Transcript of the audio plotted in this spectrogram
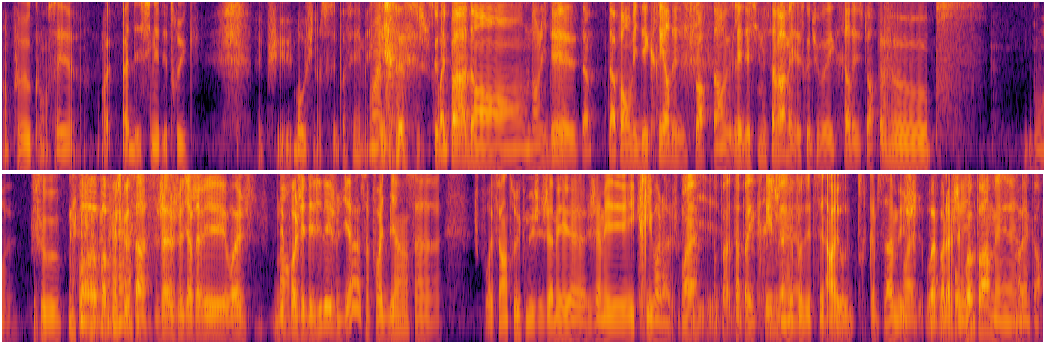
un peu commencer euh, ouais, à dessiner des trucs. Et puis bon, au final, ça s'est pas fait, mais Ouais. Parce que Ouais. t'es pas dans, dans l'idée, t'as pas envie d'écrire des histoires. Envie- les dessiner, ça va, mais est-ce que tu veux écrire des histoires? Euh, pff, ouais. Je veux pas, pas plus que ça. Je, je veux dire, j'avais, ouais, je- des fois j'ai des idées. Je me dis, ah, ça pourrait être bien, ça. Je pourrais faire un truc, mais j'ai jamais, euh, jamais écrit, voilà. Je Ouais, t'as pas, pas écrit, j'ai mais- jamais posé de scénario, de trucs comme ça, mais Ouais, je- ouais, pourquoi- voilà, j'avais. pourquoi pas, mais Ouais. d'accord.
